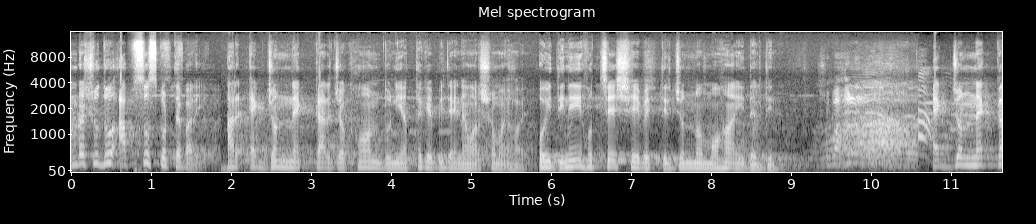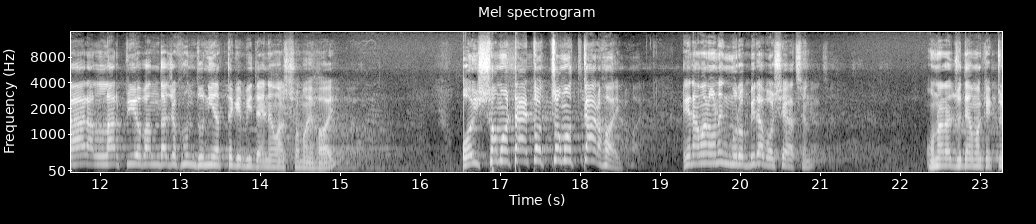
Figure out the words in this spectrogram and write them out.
আমরা শুধু আফসোস করতে পারি। আর একজন নেককার যখন দুনিয়ার থেকে বিদায় নেওয়ার সময় হয়, ওই দিনেই হচ্ছে সেই ব্যক্তির জন্য মহা ঈদের দিন। একজন নেককার আল্লাহর প্রিয় বান্দা যখন দুনিয়ার থেকে বিদায় নেওয়ার সময় হয়, ওই সময়টা এত চমৎকার হয়। এখানে আমার অনেক মুরব্বীরা বসে আছেন। ওনারা যদি আমাকে একটু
